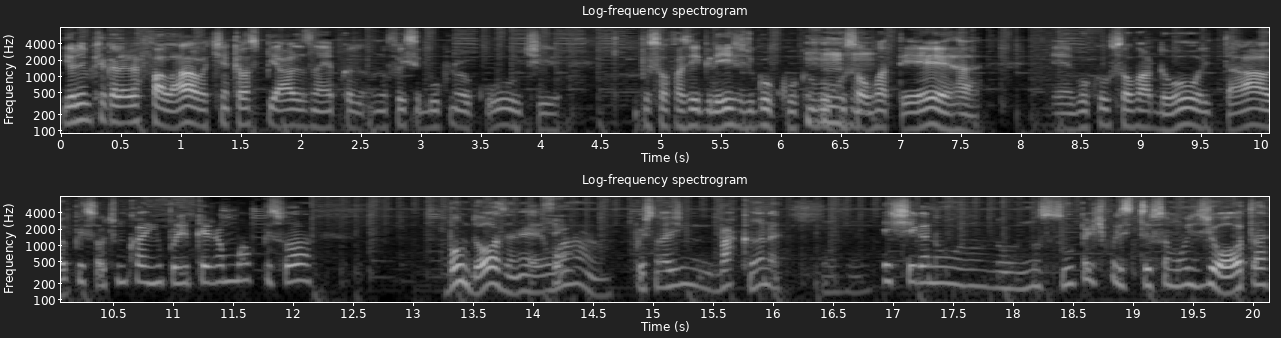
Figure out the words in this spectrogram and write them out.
E eu lembro que a galera falava, tinha aquelas piadas na época no Facebook, no Orkut, o pessoal fazia igreja de Goku, que o Goku Uhum. salvou a Terra, é, Goku Salvador e tal. E o pessoal tinha um carinho por ele, porque ele era uma pessoa bondosa, né? Sim. uma personagem bacana. Uhum. E chega no, no, no Super, tipo, ele se transformou um idiota,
